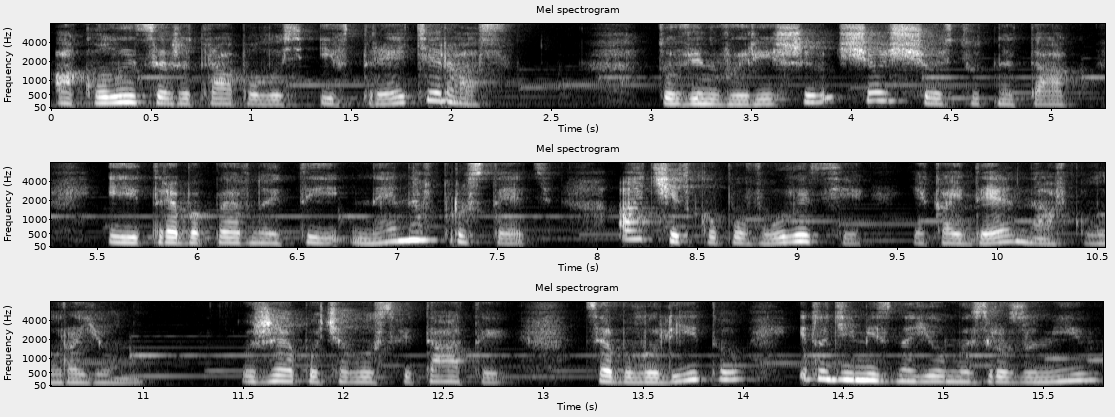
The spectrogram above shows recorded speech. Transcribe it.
А коли це вже трапилось і в третій раз, то він вирішив, що щось тут не так, і треба, певно, йти не навпростець, а чітко по вулиці, яка йде навколо району. Вже почало світати, це було літо, і тоді мій знайомий зрозумів,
